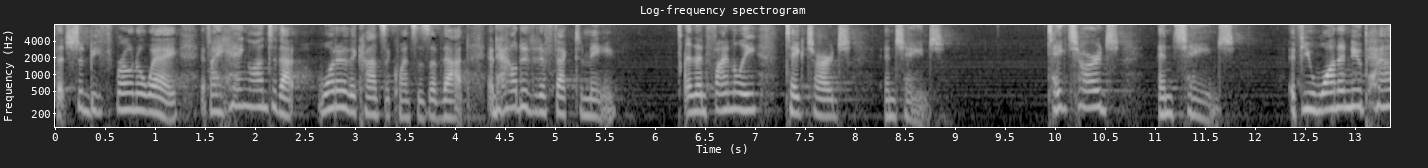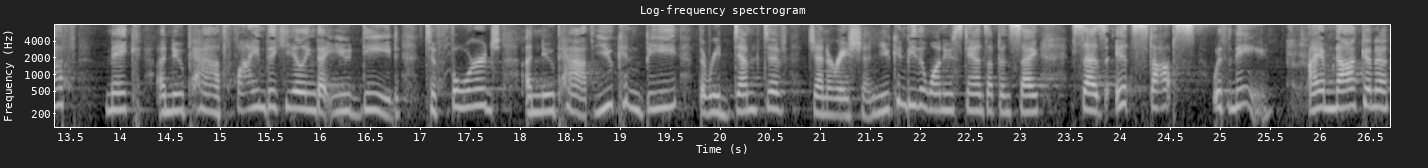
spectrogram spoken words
that should be thrown away? If I hang on to that, what are the consequences of that? And how did it affect me? And then finally, take charge and change. Take charge and change. If you want a new path, make a new path. Find the healing that you need to forge a new path. You can be the redemptive generation. You can be the one who stands up and say, says, It stops with me. I am not going to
